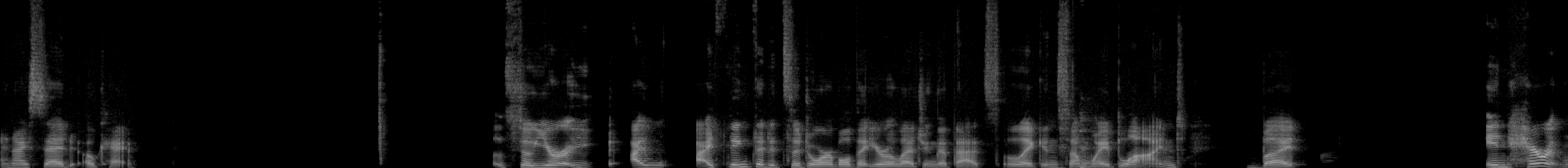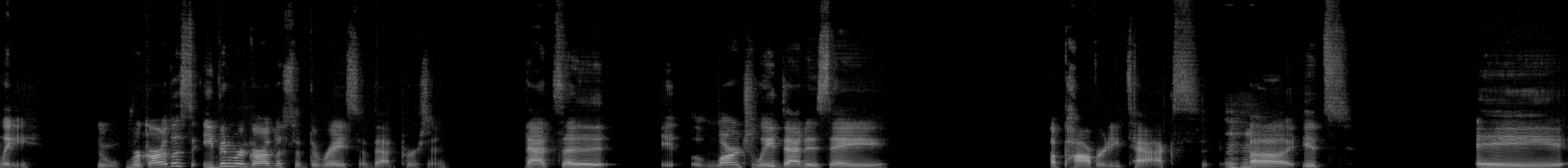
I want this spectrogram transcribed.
and I said, "Okay, so you're i i think that it's adorable that you're alleging that that's like in some way blind but inherently regardless even regardless of the race of that person that's a largely that is a a poverty tax Mhm. uh it's a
